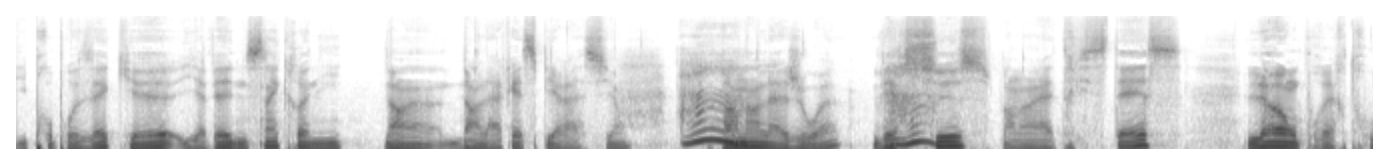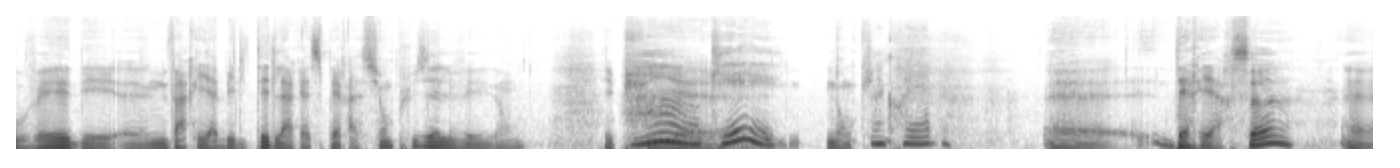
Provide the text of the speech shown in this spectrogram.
ils proposaient qu'il y avait une synchronie dans, dans la respiration Ah. pendant la joie versus pendant la tristesse. Là, on pourrait retrouver des, une variabilité de la respiration plus élevée. Donc. Et puis, Ah, euh, ok. donc Incroyable. Euh, derrière ça, euh,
